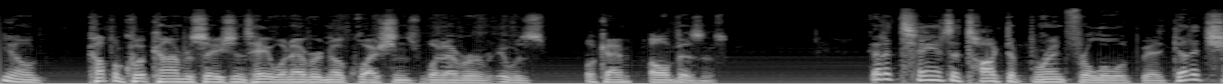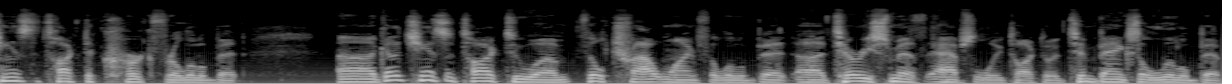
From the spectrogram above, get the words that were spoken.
you know, a couple quick conversations. Hey, whatever, no questions, whatever. It was okay, all business. Got a chance to talk to Brent for a little bit. Got a chance to talk to Kirk for a little bit. Uh, got a chance to talk to um, Phil Trautwein for a little bit. Uh, Terry Smith absolutely talked to it. Tim Banks a little bit.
